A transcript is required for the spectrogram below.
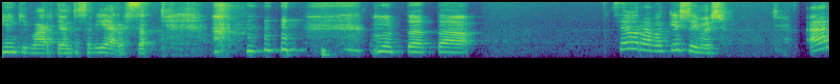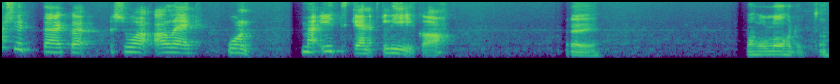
henkivartio on tässä vieressä. Mutta tota, seuraava kysymys. Ärsyttääkö sua Alek, kun mä itken liikaa? Ei. Mä haluan lohduttaa.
